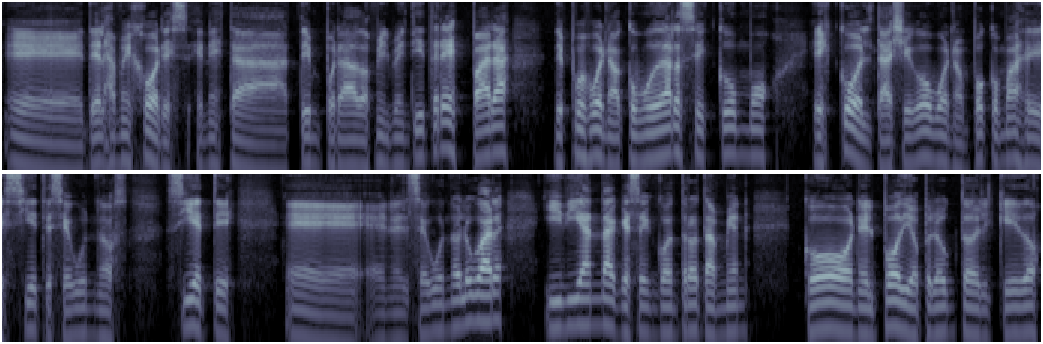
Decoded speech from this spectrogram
eh, de las mejores en esta temporada 2023 para después, bueno, acomodarse como escolta. Llegó, bueno, poco más de 7 segundos, 7 eh, en el segundo lugar. Y Dianda que se encontró también con el podio producto del quedo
